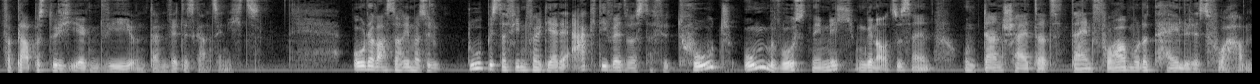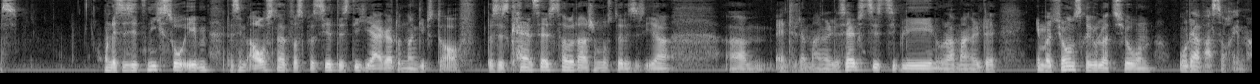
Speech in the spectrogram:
verplapperst du dich irgendwie und dann wird das Ganze nichts. Oder was auch immer. Also Du bist auf jeden Fall der, der aktiv etwas dafür tut, unbewusst nämlich, um genau zu sein, und dann scheitert dein Vorhaben oder Teile des Vorhabens. Und es ist jetzt nicht so eben, dass im Außen etwas passiert, das dich ärgert und dann gibst du auf. Das ist kein Selbstsabotagemuster, das ist eher ähm, entweder mangelnde Selbstdisziplin oder mangelnde Emotionsregulation oder was auch immer.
